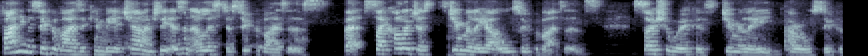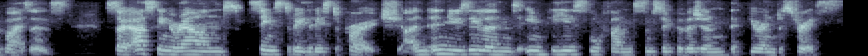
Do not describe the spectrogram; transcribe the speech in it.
Finding a supervisor can be a challenge. There isn't a list of supervisors, but psychologists generally are all supervisors. Social workers generally are all supervisors. So asking around seems to be the best approach. And in New Zealand, MPS will fund some supervision if you're in distress.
